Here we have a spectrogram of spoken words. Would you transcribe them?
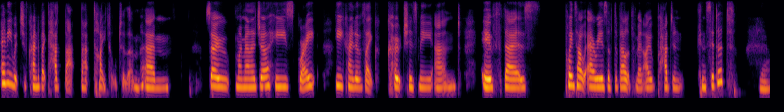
any which have kind of like had that that title to them. Um, so my manager, he's great. He kind of like coaches me, and if there's points out areas of development I hadn't considered. Yeah.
